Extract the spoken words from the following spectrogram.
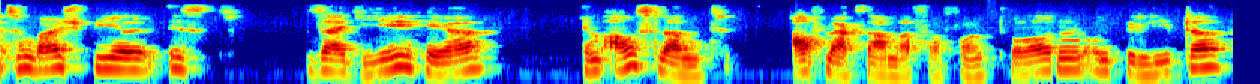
zum Beispiel ist seit jeher im Ausland aufmerksamer verfolgt worden und beliebter.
